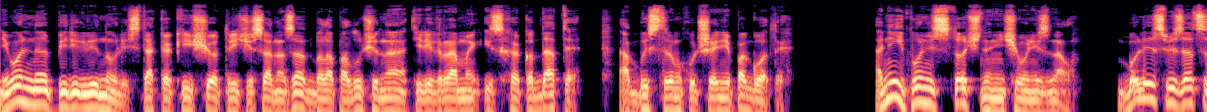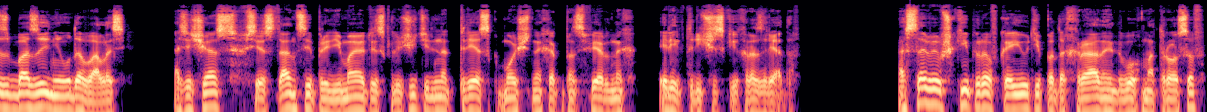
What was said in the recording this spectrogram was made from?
невольно переглянулись, так как еще три часа назад была получена телеграмма из Хакодате о быстром ухудшении погоды. О ней японец точно ничего не знал. Более связаться с базой не удавалось, а сейчас все станции принимают исключительно треск мощных атмосферных электрических разрядов. Оставив шкипера в каюте под охраной двух матросов,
